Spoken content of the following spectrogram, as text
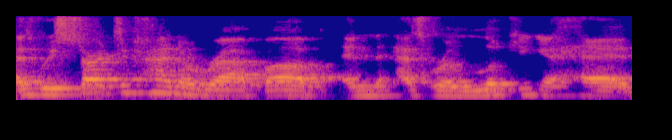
as we start to kind of wrap up, and as we're looking ahead,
